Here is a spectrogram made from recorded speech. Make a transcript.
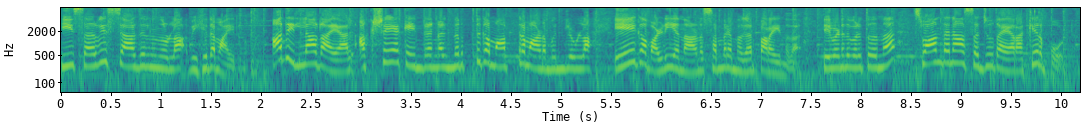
ഈ സർവീസ് ചാർജിൽ നിന്നുള്ള വിഹിതമായിരുന്നു. അതില്ലാതായാൽ അക്ഷയ കേന്ദ്രങ്ങൾ നിർത്തുക മാത്രമാണ് മുന്നിലുള്ള ഏക വഴിയെന്നാണ് സംരംഭകർ പറയുന്നത്. തിരുവനന്തപുരത്ത് നിന്ന് സ്വാന്തന സജു തയ്യാറാക്കിയ റിപ്പോർട്ട്.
